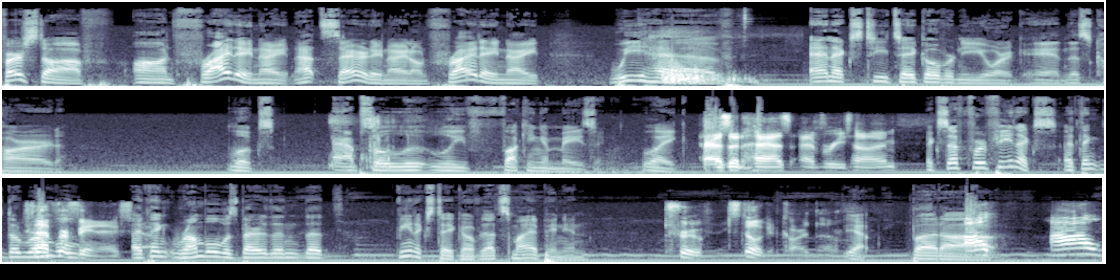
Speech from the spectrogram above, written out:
first off, on Friday night, not Saturday night, on Friday night, we have NXT Takeover New York, and this card looks absolutely fucking amazing. Like, As it has every time. except for Phoenix, I think the Except Rumble. for Phoenix, I think Rumble was better than the Phoenix Takeover. That's my opinion. True. Still a good card though. Yeah, but uh, I'll I'll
